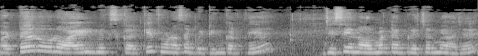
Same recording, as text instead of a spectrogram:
बटर और ऑयल मिक्स करके थोड़ा सा बीटिंग करते हैं जिसे नॉर्मल टेम्परेचर में आ जाए।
